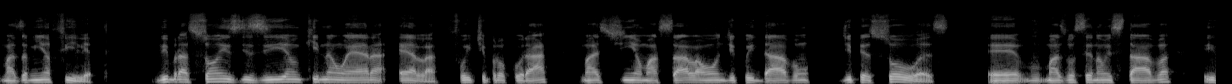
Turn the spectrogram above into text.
mas a minha filha. Vibrações diziam que não era ela. Fui te procurar, mas tinha uma sala onde cuidavam de pessoas, é, mas você não estava e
